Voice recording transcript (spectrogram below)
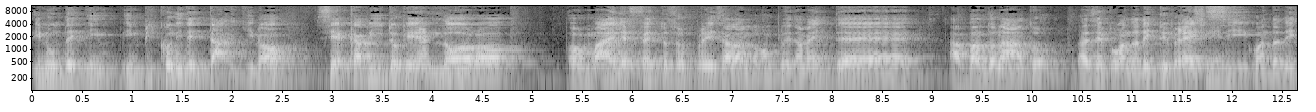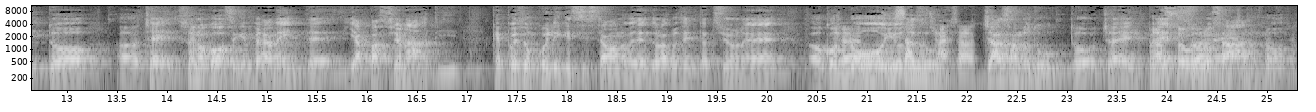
in, un de- in, in piccoli dettagli, no? si è capito che eh. loro ormai l'effetto sorpresa l'hanno completamente abbandonato. Per esempio, quando ha detto i prezzi, sì. quando ha detto. Uh, cioè, sono cose che veramente gli appassionati, che poi sono quelli che si stavano vedendo la presentazione uh, con cioè, noi o da solo, già. Esatto. già sanno tutto, cioè il prezzo lo sanno.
